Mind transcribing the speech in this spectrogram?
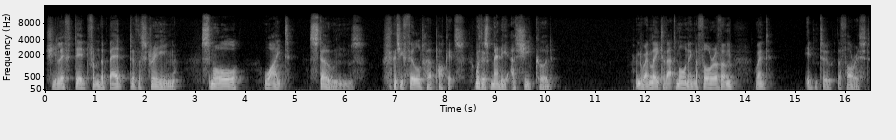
she lifted from the bed of the stream small white stones, and she filled her pockets with as many as she could. And when later that morning the four of them went into the forest,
